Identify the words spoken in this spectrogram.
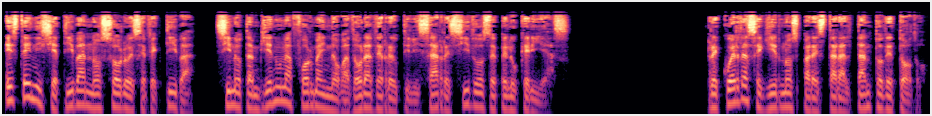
Esta iniciativa no solo es efectiva, sino también una forma innovadora de reutilizar residuos de peluquerías. Recuerda seguirnos para estar al tanto de todo.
